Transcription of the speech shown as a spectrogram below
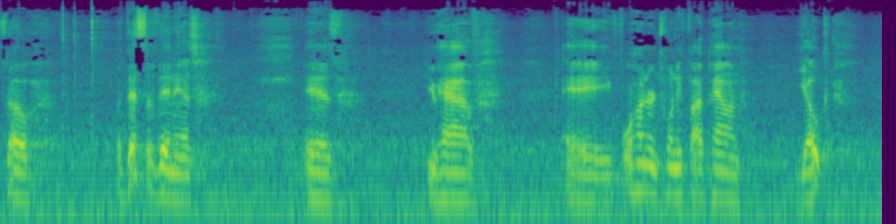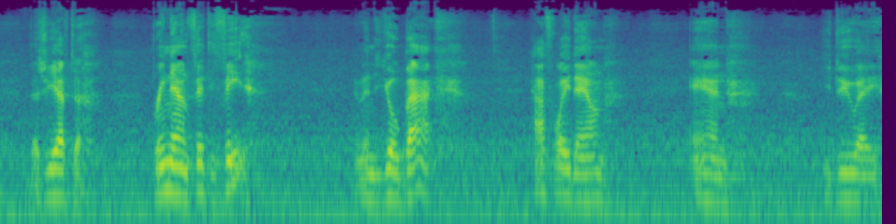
so what this event is, is you have a 425 pound yoke that you have to bring down 50 feet and then you go back halfway down and you do a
